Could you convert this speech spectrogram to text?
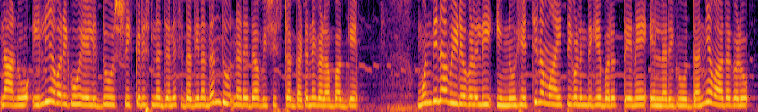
ನಾನು ಇಲ್ಲಿಯವರೆಗೂ ಹೇಳಿದ್ದು ಶ್ರೀಕೃಷ್ಣ ಜನಿಸಿದ ದಿನದಂದು ನಡೆದ ವಿಶಿಷ್ಟ ಘಟನೆಗಳ ಬಗ್ಗೆ. ಮುಂದಿನ ವಿಡಿಯೋಗಳಲ್ಲಿ ಇನ್ನೂ ಹೆಚ್ಚಿನ ಮಾಹಿತಿಗಳೊಂದಿಗೆ ಬರುತ್ತೇನೆ. ಎಲ್ಲರಿಗೂ ಧನ್ಯವಾದಗಳು.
